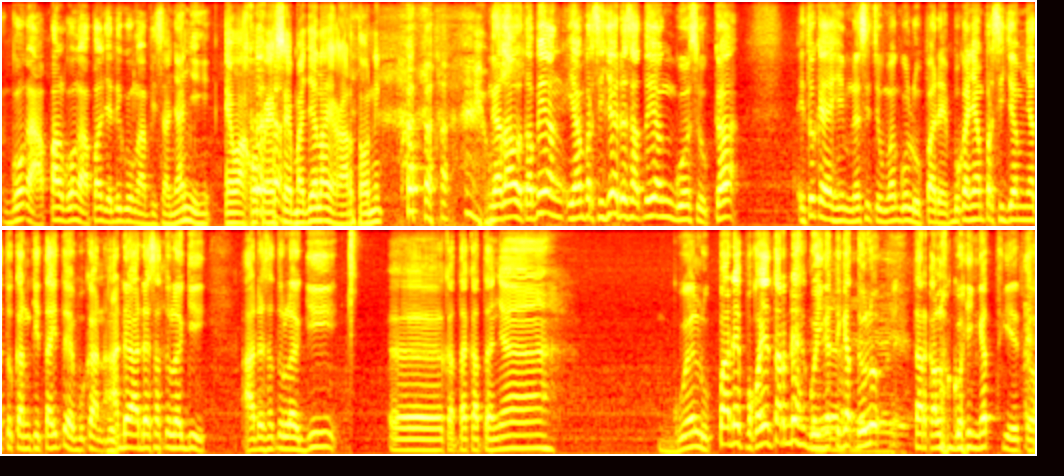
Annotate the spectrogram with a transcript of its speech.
gua nggak hafal, gua nggak hafal jadi gua nggak bisa nyanyi. Ewako PSM aja lah yang Artonik. nggak tahu, tapi yang yang Persija ada satu yang gue suka itu kayak himne sih cuma gue lupa deh. Bukan yang Persija menyatukan kita itu ya, bukan. Ada ada satu lagi. Ada satu lagi eh kata-katanya gue lupa deh. Pokoknya ntar deh gue inget-inget dulu. Ntar kalau gue inget gitu.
